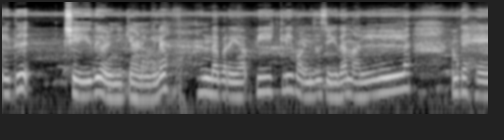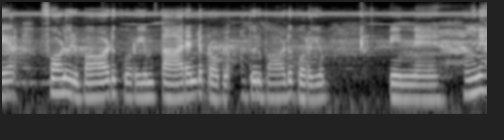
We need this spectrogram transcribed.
ഇത് ചെയ്ത് കഴിഞ്ഞിരിക്കുകയാണെങ്കിൽ എന്താ പറയുക വീക്ക്ലി വൺസ് ചെയ്താൽ നല്ല നമുക്ക് ഹെയർ ഫോൾ ഒരുപാട് കുറയും താരന്റെ പ്രോബ്ലം അതൊരുപാട് കുറയും. പിന്നെ അങ്ങനെ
